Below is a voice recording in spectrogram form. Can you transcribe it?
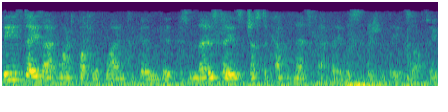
These days I'd want a bottle of wine to go with it, because in those days just a cup of Nescafe was sufficiently exotic.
